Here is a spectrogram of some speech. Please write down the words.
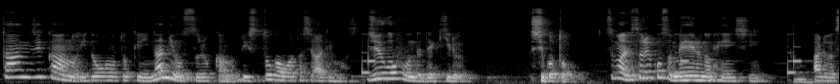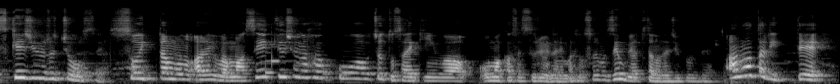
短時間の移動の時に何をするかのリストが私あります。15分でできる仕事。つまりそれこそメールの返信。あるいはスケジュール調整。そういったもの、あるいはまあ請求書の発行はちょっと最近はお任せするようになりました。それも全部やってたので自分で。あのあたりって、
